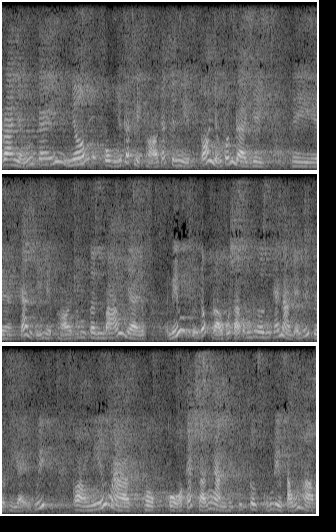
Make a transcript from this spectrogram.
ra những cái nhóm cùng với các hiệp hội, các doanh nghiệp có những vấn đề gì thì các anh chị hiệp hội thông tin báo về nếu góc độ của sở công thương cái nào giải quyết được thì giải quyết còn nếu mà thuộc của các sở ngành thì chúng tôi cũng đều tổng hợp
